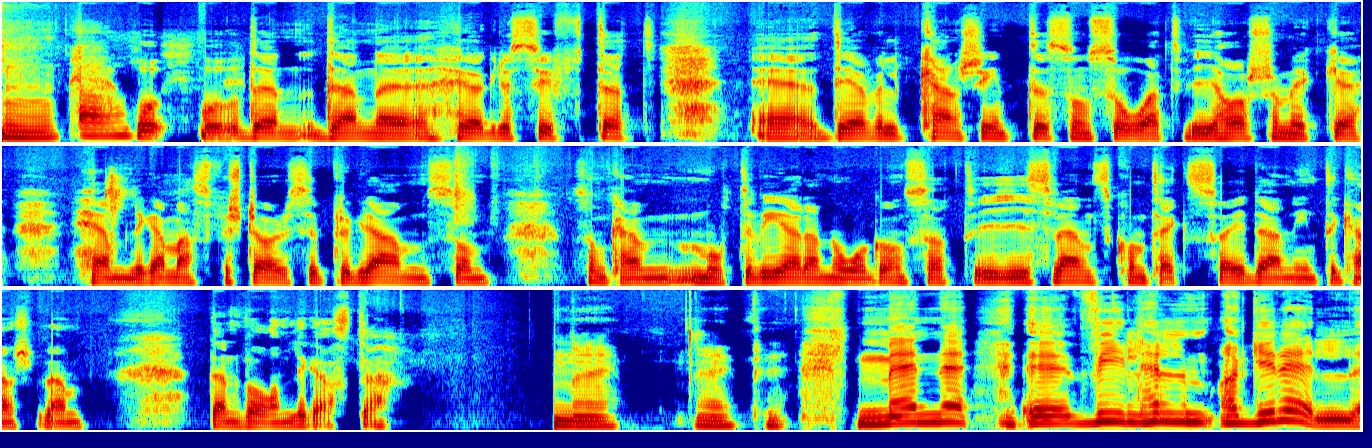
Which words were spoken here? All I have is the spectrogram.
Mm. Ja. Och, och den, den eh, högre syftet, eh, det är väl kanske inte som så att vi har så mycket hemliga massförstörelseprogram som, som kan motivera någon. Så att i svensk kontext så är den inte kanske den, den vanligaste. Nej. Nej, Men eh, Wilhelm Agrell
